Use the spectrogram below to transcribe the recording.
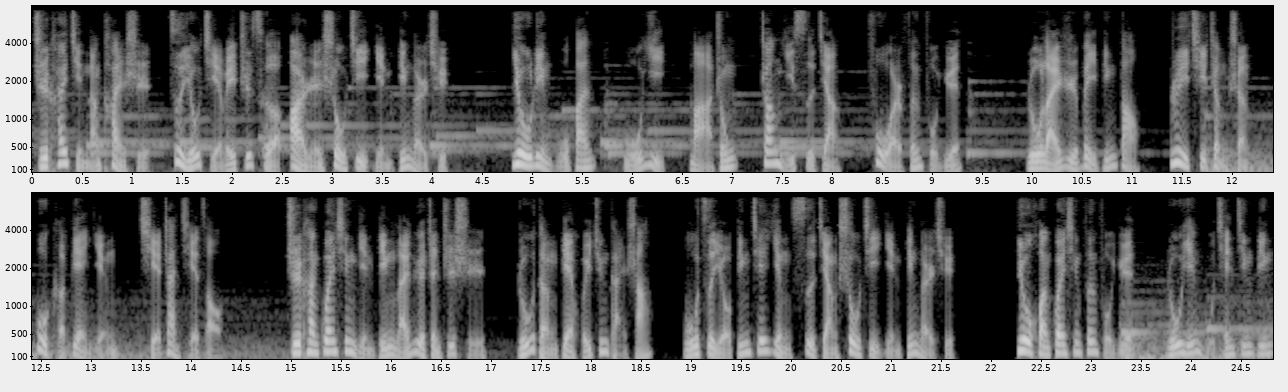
只开锦囊看时，自有解围之策。二人受计引兵而去，又令吴班、吴懿、马忠、张仪四将附耳吩咐曰：如来日卫兵到，锐气正盛，不可便迎，且战且走。只看关兴引兵来掠阵之时，汝等便回军赶杀。吾自有兵接应。四将受计引兵而去。又唤关兴吩咐曰：“如引五千精兵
